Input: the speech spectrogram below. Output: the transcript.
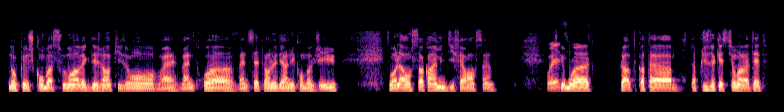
Donc, euh, je combats souvent avec des gens qui ont ouais, 23, 27 ans, le dernier combat que j'ai eu. Bon, là, on sent quand même une différence. Hein. Parce que moi, quand, quand tu as, plus de questions dans la tête,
